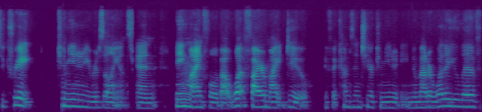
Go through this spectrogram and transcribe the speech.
to create community resilience and being mindful about what fire might do if it comes into your community, no matter whether you live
